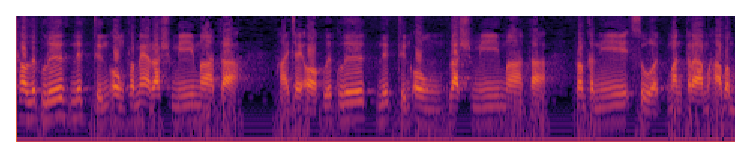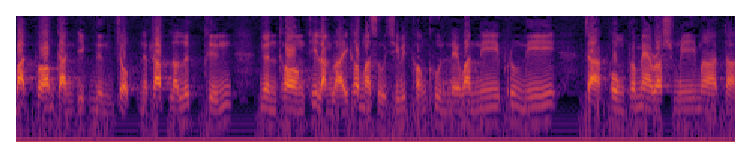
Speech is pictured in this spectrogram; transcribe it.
เข้าลึกๆ นึกถึงองค์พระแม่รัชมีมาตา หายใจออกลึกๆ นึกถึงองค์รัชมีมาตา พร้อมกันนี้สวดมันตรามหาบำบัดพร้อมกันอีกหนึ่งจบนะครับระลึกถึงเงินทองที่หลั่งไหลเข้ามาสู่ชีวิตของคุณในวันนี้พรุ่งนี้จากองค์พระแม่รัชมีมาตา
